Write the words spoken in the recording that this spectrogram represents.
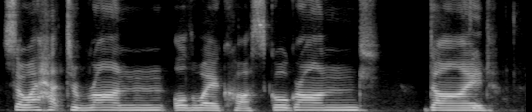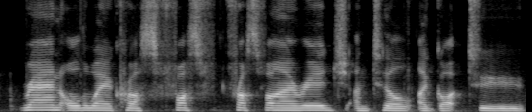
So I had to run all the way across Gorgrond, died, ran all the way across Frost, Frostfire Ridge until I got to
